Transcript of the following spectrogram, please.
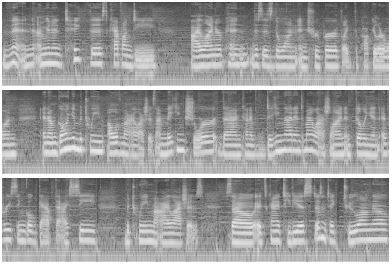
Then I'm to take this Kat Von D eyeliner pen. This is the one in Trooper, like the popular one. And I'm going in between all of my eyelashes. I'm making sure that I'm kind of digging that into my lash line and filling in every single gap that I see between my eyelashes. So it's kind of tedious. Doesn't take too long though.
